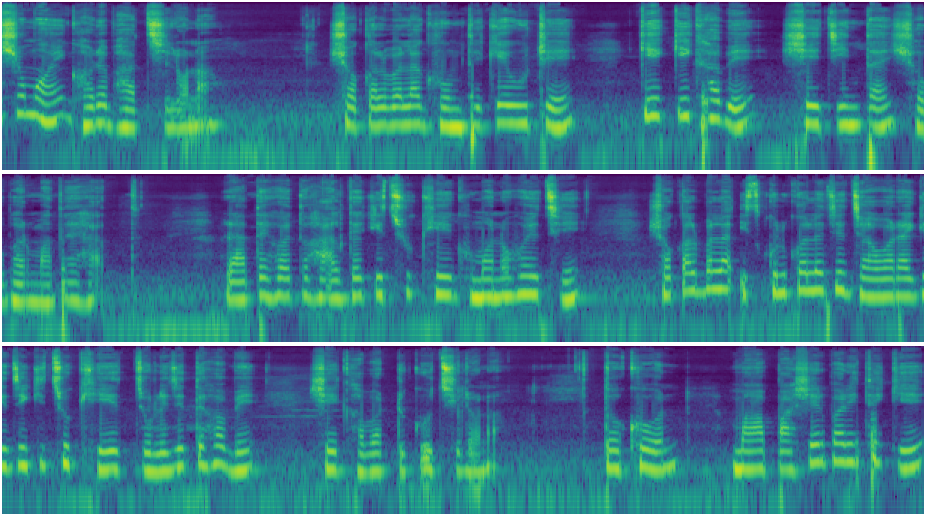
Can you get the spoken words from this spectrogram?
সময় ঘরে ভাত ছিল না। সকালবেলা ঘুম থেকে উঠে কে কি খাবে সেই চিন্তায় সবার মাথায় হাত। রাতে হয়তো হালকা কিছু খেয়ে ঘুমানো হয়েছে। সকালবেলা স্কুল কলেজে যাওয়ার আগে যে কিছু খেয়ে চলে যেতে হবে সেই খাবারটুকু ছিল না। তখন মা পাশের বাড়ি থেকে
